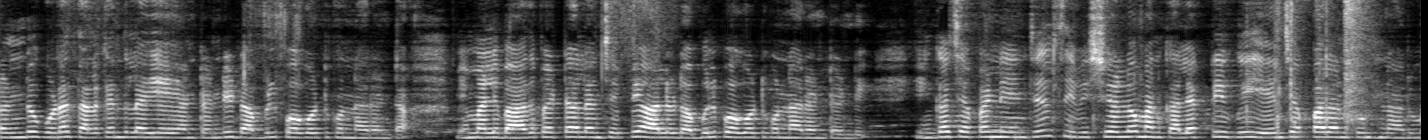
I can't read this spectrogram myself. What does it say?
రెండు కూడా తలకిందులు అయ్యాయి అంటండి డబ్బులు పోగొట్టుకున్నారంట. మిమ్మల్ని బాధ పెట్టాలని చెప్పి వాళ్ళు డబ్బులు పోగొట్టుకున్నారంటండి. ఇంకా చెప్పండి ఏంజల్స్ ఈ విషయంలో మన కలెక్టివ్కి ఏం చెప్పాలనుకుంటున్నారు?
